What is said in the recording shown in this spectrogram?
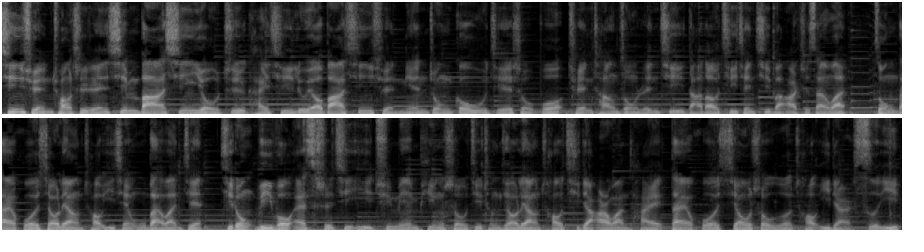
新选创始人辛巴辛有志开启六幺八新选年终购物节首播，全场总人气达到七千七百二十三万，总带货销量超一千五百万件，其中 vivo S 十七 E 曲面屏手机成交量超七点二万台，带货销售额超一点四亿。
